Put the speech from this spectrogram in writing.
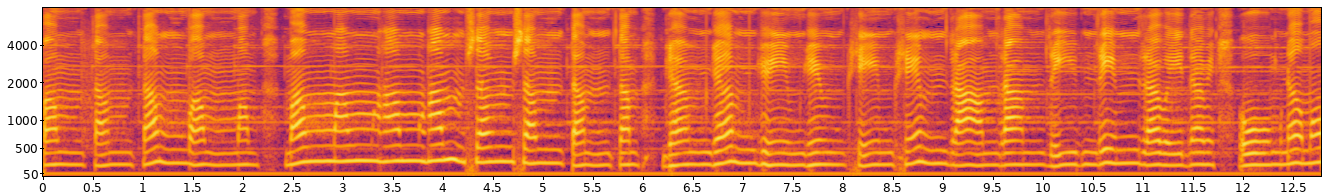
पं तम तं वं मम मम मं हं हं सं सं तं तं झं झं झीं झीं क्षीं क्षीं द्रां द्रां द्रीं द्रीं द्रवै द्रवे ओम नमो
